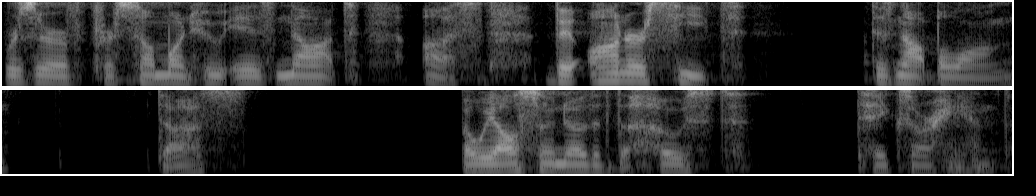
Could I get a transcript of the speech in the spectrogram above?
reserved for someone who is not us. The honor seat does not belong to us. But we also know that the host takes our hand.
